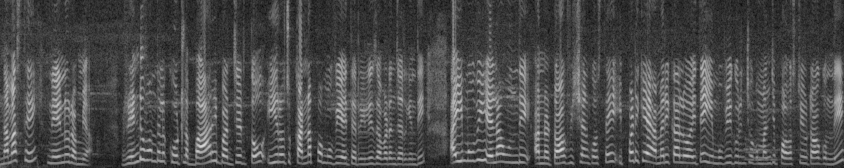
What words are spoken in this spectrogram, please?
నమస్తే నేను రమ్య. రెండు వందల కోట్ల భారీ బడ్జెట్తో ఈరోజు కన్నప్ప మూవీ అయితే రిలీజ్ అవ్వడం జరిగింది. ఈ మూవీ ఎలా ఉంది అన్న టాక్ విషయానికి వస్తే ఇప్పటికే అమెరికాలో అయితే ఈ మూవీ గురించి ఒక మంచి పాజిటివ్ టాక్ ఉంది.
